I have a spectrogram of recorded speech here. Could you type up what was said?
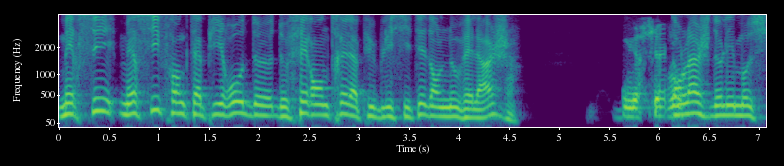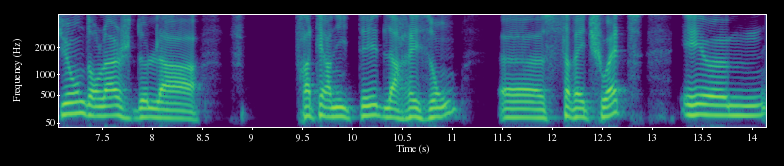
merci, merci Franck Tapiro de, de, faire entrer la publicité dans le nouvel âge. Merci à vous. Dans l'âge de l'émotion, dans l'âge de la fraternité, de la raison. Euh, ça va être chouette. Et euh,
